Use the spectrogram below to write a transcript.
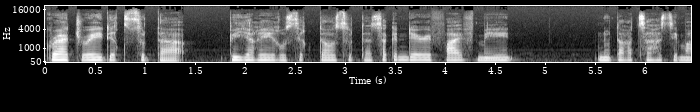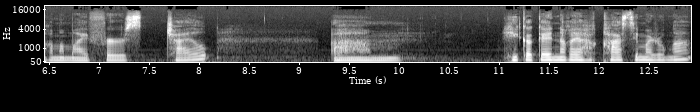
graduateqsuta piyariirusiqtausuta secondary 5 mi nutaqatsahasimaqama my first child. Um hikakainnariahaqqaassimarunga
